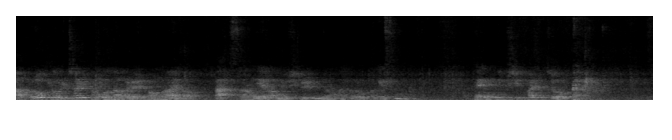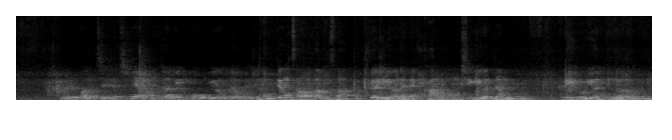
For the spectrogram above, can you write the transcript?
앞으로 겨울철 경로당을 방문하여 낙상 예방 교실을 운영하도록 하겠습니다. 168조 열 번째 치매 환자 및 고위험자 관련 행정상호감사 특별위원회 강홍식 위원장님 그리고 위원님 여러분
